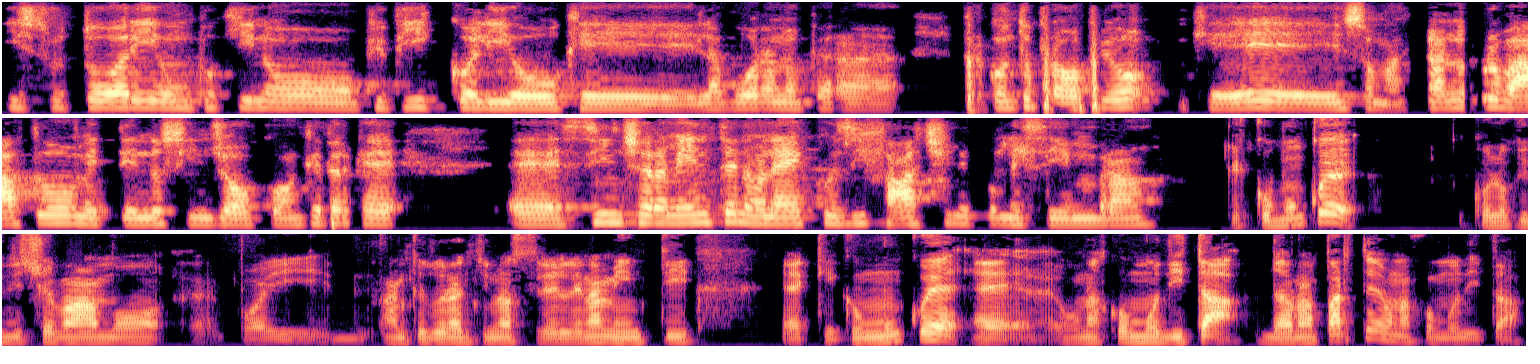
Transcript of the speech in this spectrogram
istruttori un pochino più piccoli o che lavorano per, per conto proprio, che insomma hanno provato mettendosi in gioco, anche perché eh, sinceramente non è così facile come sembra. E comunque quello che dicevamo eh, poi anche durante i nostri allenamenti è che comunque è una comodità. Da una parte è una comodità,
